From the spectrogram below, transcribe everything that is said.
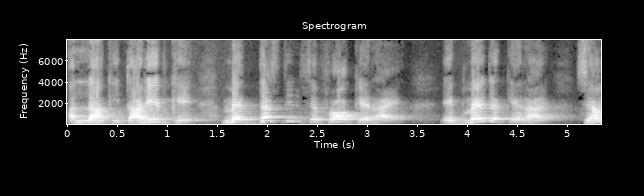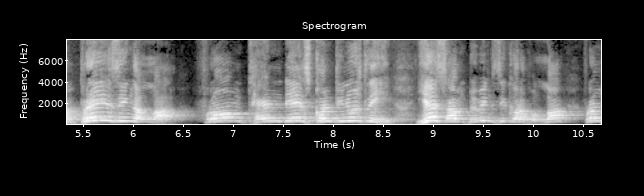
اللہ کی تعریف کے میں دس دن سے فروغ کہہ رہا ہے۔ ایک میڈک کہہ رہا ہے۔ سے ہم praising Allah from ten days continuously yes ہم ڈوئنگ ذکر of Allah from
